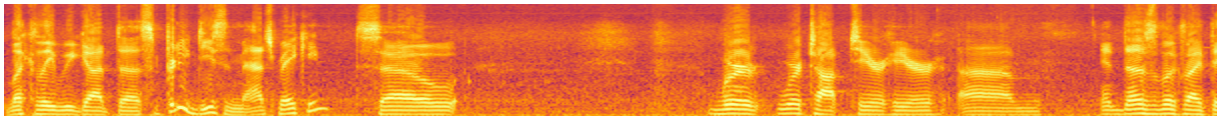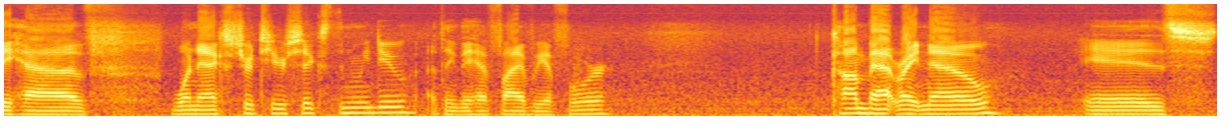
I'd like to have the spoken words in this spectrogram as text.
Luckily, we got uh, some pretty decent matchmaking, so we're we're top tier here. Um, it does look like they have one extra tier 6 than we do. I think they have 5, we have 4. Combat right now is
